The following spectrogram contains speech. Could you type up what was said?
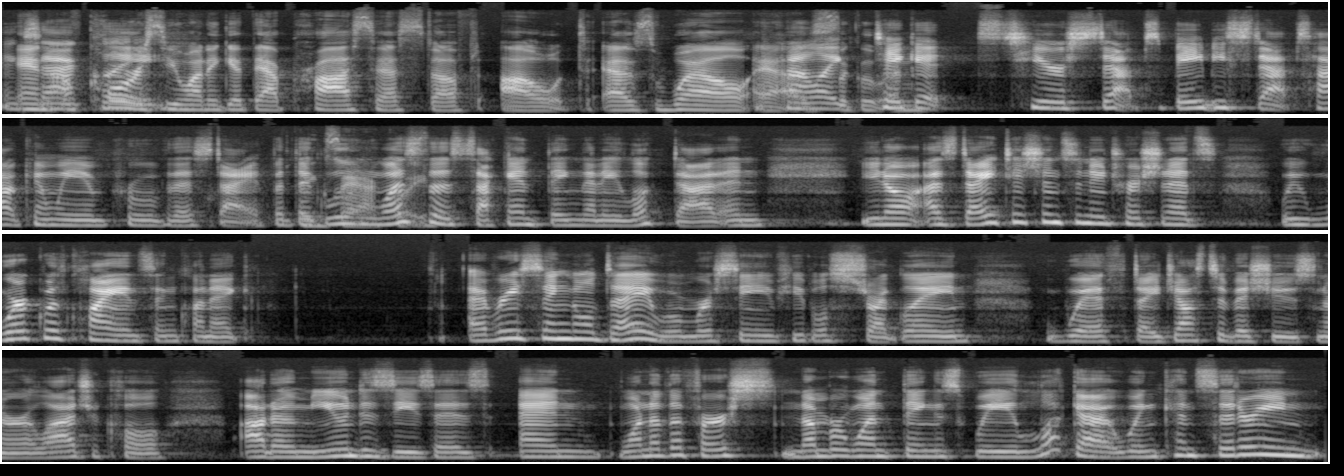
and of course you want to get that processed stuff out as well as kind of like take it tier steps, baby steps. How can we improve this diet? But the gluten was the second thing that he looked at. And, you know, as dietitians and nutritionists, we work with clients in clinic every single day when we're seeing people struggling with digestive issues, neurological, autoimmune diseases. And one of the first number one things we look at when considering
